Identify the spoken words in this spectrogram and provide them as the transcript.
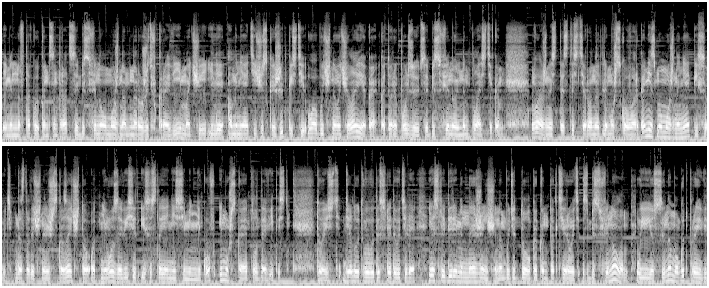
Именно в такой концентрации бисфенол можно обнаружить в крови, моче или амниотической жидкости у обычного человека, который пользуется бисфенольным пластиком. Важность тестостерона для мужского организма можно не описывать. Достаточно лишь сказать, что от него зависит и состояние семенников, и мужская плодовитость. То есть, делают вывод исследователи, если беременная женщина будет долго контактировать с бисфенолом, у ее сына могут проявиться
